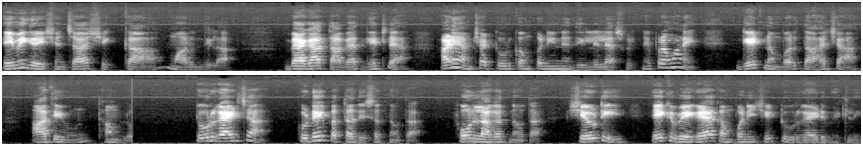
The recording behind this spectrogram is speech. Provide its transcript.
इमिग्रेशनचा शिक्का मारून दिला. बॅगा ताब्यात घेतल्या आणि आमच्या टूर कंपनीने दिलेल्या सूचनेप्रमाणे गेट नंबर दहाच्या आत येऊन थांबलो. टूर गाईडचा कुठेही पत्ता दिसत नव्हता. फोन लागत नव्हता. शेवटी एक वेगळ्या कंपनीची टूर गाईड भेटली.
